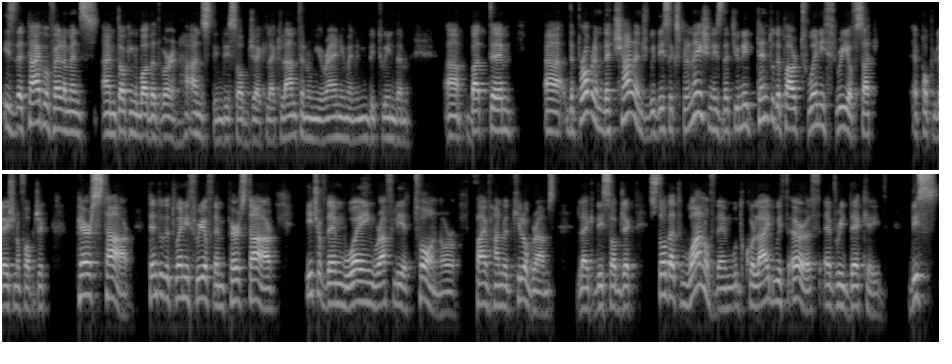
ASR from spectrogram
is the type of elements I'm talking about that were enhanced in this object, like lanthanum, uranium, and in between them. Uh, but um, uh, the problem, the challenge with this explanation is that you need 10 to the power 23 of such a population of objects per star, 10 to the 23 of them per star each of them weighing roughly a ton or 500 kilograms, like this object, so that one of them would collide with Earth every decade. This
